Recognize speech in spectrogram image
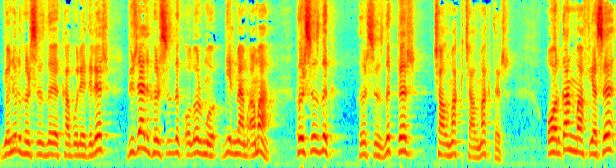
gönül hırsızlığı kabul edilir. Güzel hırsızlık olur mu bilmem ama hırsızlık hırsızlıktır, çalmak çalmaktır. Organ mafyası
